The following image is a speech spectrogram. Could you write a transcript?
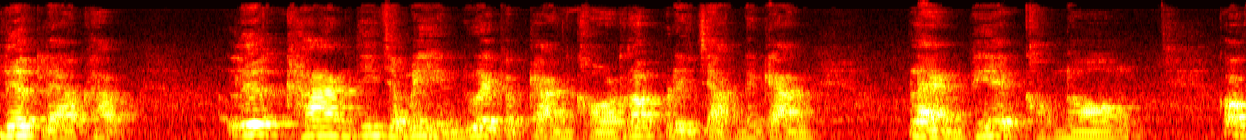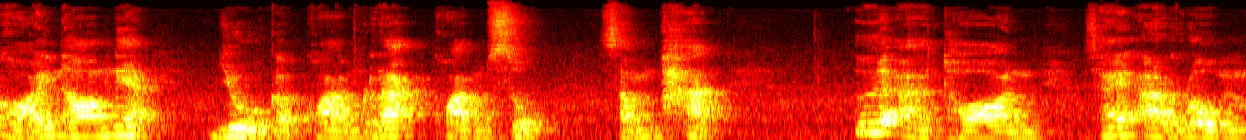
เลือกแล้วครับ เลือกข้างที่จะไม่เห็นด้วยกับการขอรับบริจาคในการแปลงเพศของน้อง ก็ขอให้น้องเนี่ยอยู่กับความรักความสุข สัมผัส เอื้ออาทร ใช้อารมณ์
